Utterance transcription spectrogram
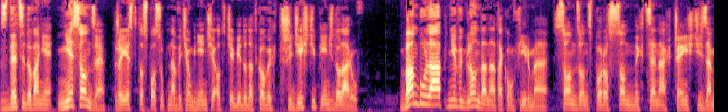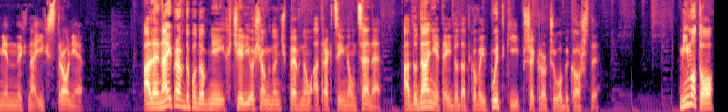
Zdecydowanie nie sądzę, że jest to sposób na wyciągnięcie od ciebie dodatkowych 35 dolarów. Bamboo Lab nie wygląda na taką firmę, sądząc po rozsądnych cenach części zamiennych na ich stronie. Ale najprawdopodobniej chcieli osiągnąć pewną atrakcyjną cenę, a dodanie tej dodatkowej płytki przekroczyłoby koszty. Mimo to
